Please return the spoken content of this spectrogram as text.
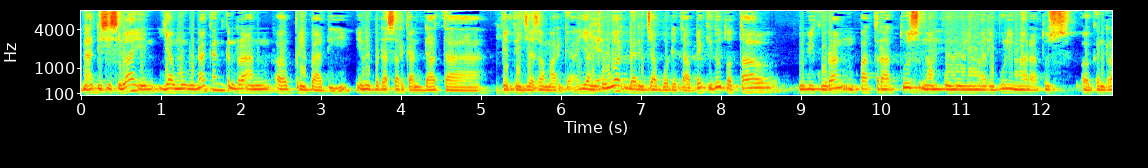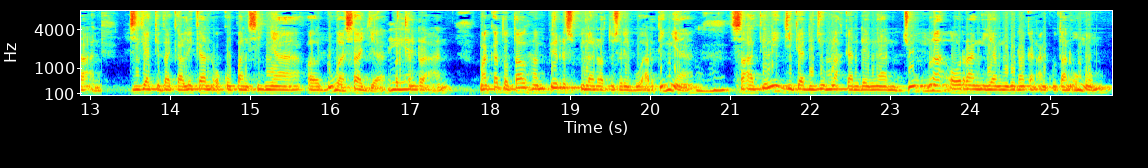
Nah, di sisi lain, yang menggunakan kendaraan uh, pribadi, ini berdasarkan data PT Jasa Marga, yang yeah. keluar dari Jabodetabek itu total lebih kurang 465.500 uh, kendaraan jika kita kalikan okupansinya uh, dua saja iya. per kendaraan, maka total hampir 900 ribu. Artinya uh-huh. saat ini jika dijumlahkan dengan jumlah orang yang menggunakan angkutan umum,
